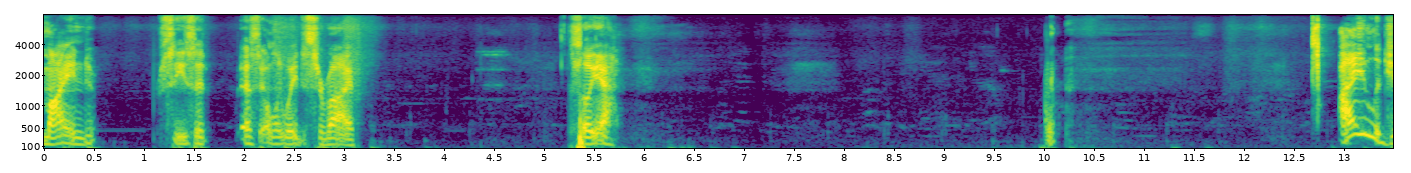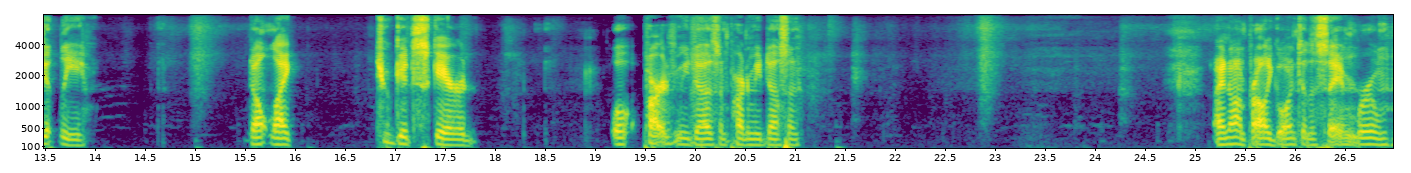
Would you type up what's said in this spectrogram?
mind sees it as the only way to survive. So yeah. I legitly don't like to get scared Well, part of me does and part of me doesn't. I know I'm probably going to the same room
